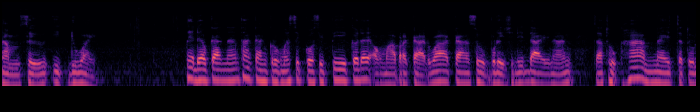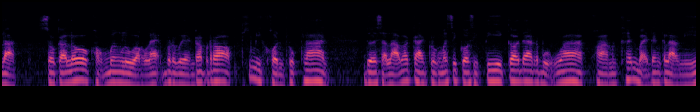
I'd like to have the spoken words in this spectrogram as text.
น่าซื้ออีกด้วยในเดียวกันนั้นทางการกรุงเม็กซิโกซิตี้ก็ได้ออกมาประกาศว่าการสูบบุหรี่ชนิดใดนั้น จะถูกห้ามในจัตุรัสโซกาโลของเมืองหลวง และบริเวณรอบๆ ที่มีคนพลุกพล่าน โดยศาลาว่าการกรุงเม็กซิโกซิตี้ก็ได้ระบุว่าความเคลื่อนไหวดังกล่าวนี้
